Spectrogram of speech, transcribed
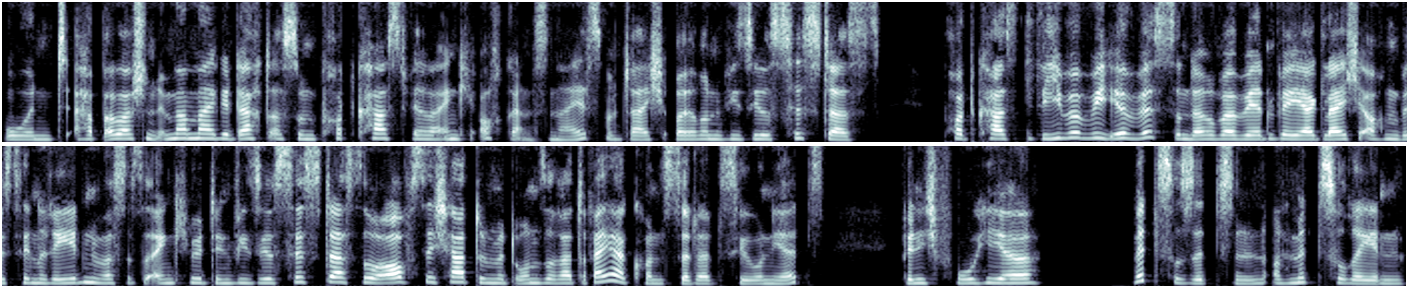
und habe aber schon immer mal gedacht, dass so ein Podcast wäre eigentlich auch ganz nice. Und da ich euren Visio Sisters Podcast liebe, wie ihr wisst. Und darüber werden wir ja gleich auch ein bisschen reden, was es eigentlich mit den Visio Sisters so auf sich hat und mit unserer Dreierkonstellation jetzt. Bin ich froh, hier mitzusitzen und mitzureden.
